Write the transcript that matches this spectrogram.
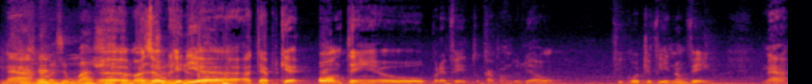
Né? É, mas eu acho É, mas eu aqui. queria, até porque ontem o prefeito Capão do Leão ficou de vir e não veio. Né?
